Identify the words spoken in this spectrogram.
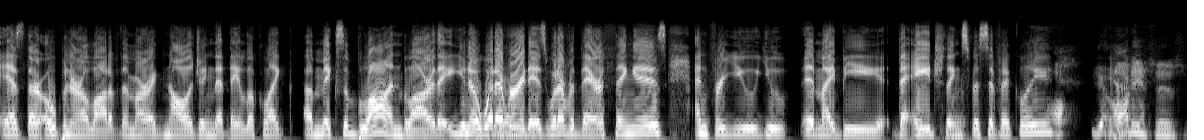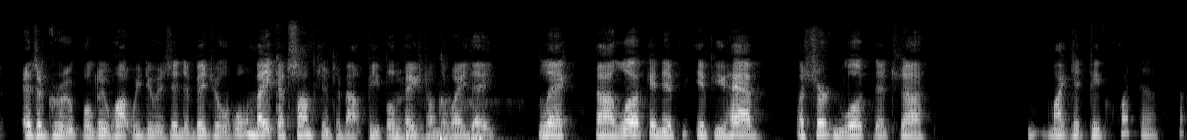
as their opener. A lot of them are acknowledging that they look like a mix of blah and blah, or they, you know, whatever Yeah. it is, whatever their thing is. And for you, you it might be the age thing Right. specifically. Au- yeah, Yeah. audiences as a group will do what we do as individuals. We'll make assumptions about people Mhm. based on the way they look. Uh, look, and if if you have a certain look that uh, might get people, what the, fuck?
